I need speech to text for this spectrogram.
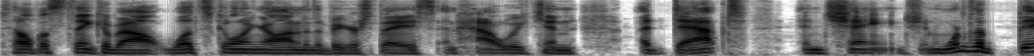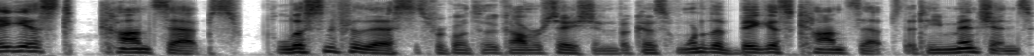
to help us think about what's going on in the bigger space and how we can adapt and change. And one of the biggest concepts, listen for this as we're going through the conversation, because one of the biggest concepts that he mentions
